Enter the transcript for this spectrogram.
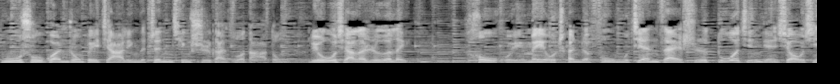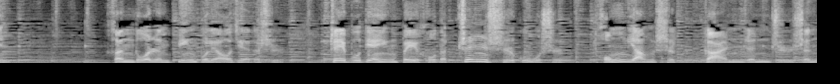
无数观众被贾玲的真情实感所打动，流下了热泪。后悔没有趁着父母健在时多尽点孝心。很多人并不了解的是，这部电影背后的真实故事同样是感人至深。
